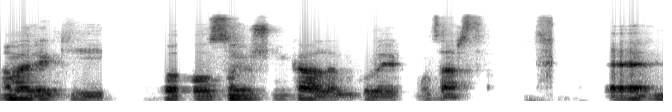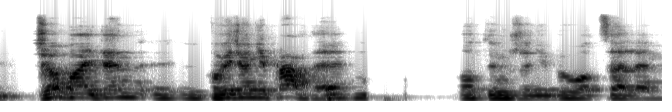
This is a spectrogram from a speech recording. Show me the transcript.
Ameryki jako sojusznika, ale w ogóle jako mocarstwa. E, Joe Biden e, powiedział nieprawdę o tym, że nie było celem,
